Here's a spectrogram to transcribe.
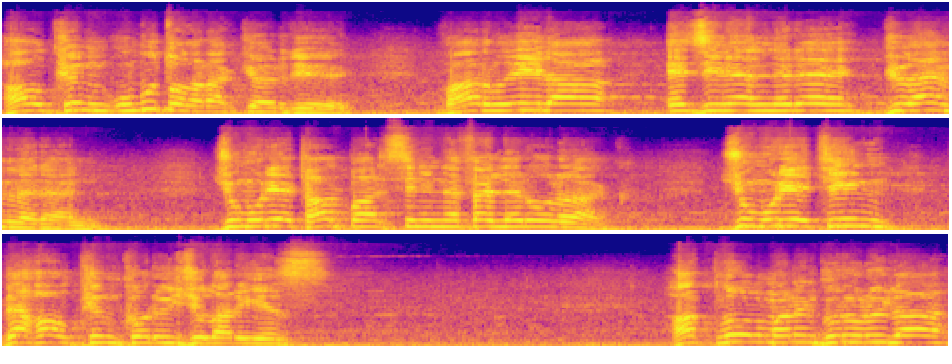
halkın umut olarak gördüğü, varlığıyla ezilenlere güven veren, Cumhuriyet Halk Partisi'nin neferleri olarak, Cumhuriyet'in ve halkın koruyucularıyız. Haklı olmanın gururuyla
